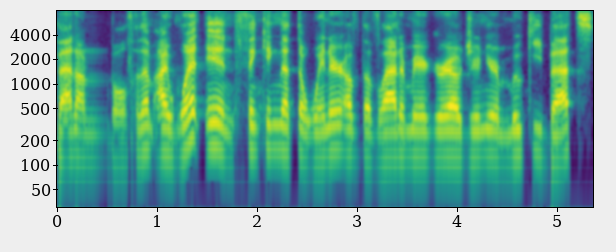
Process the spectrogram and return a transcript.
bet on both of them. I went in thinking that the winner of the Vladimir Guerrero Jr. Mookie Betts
